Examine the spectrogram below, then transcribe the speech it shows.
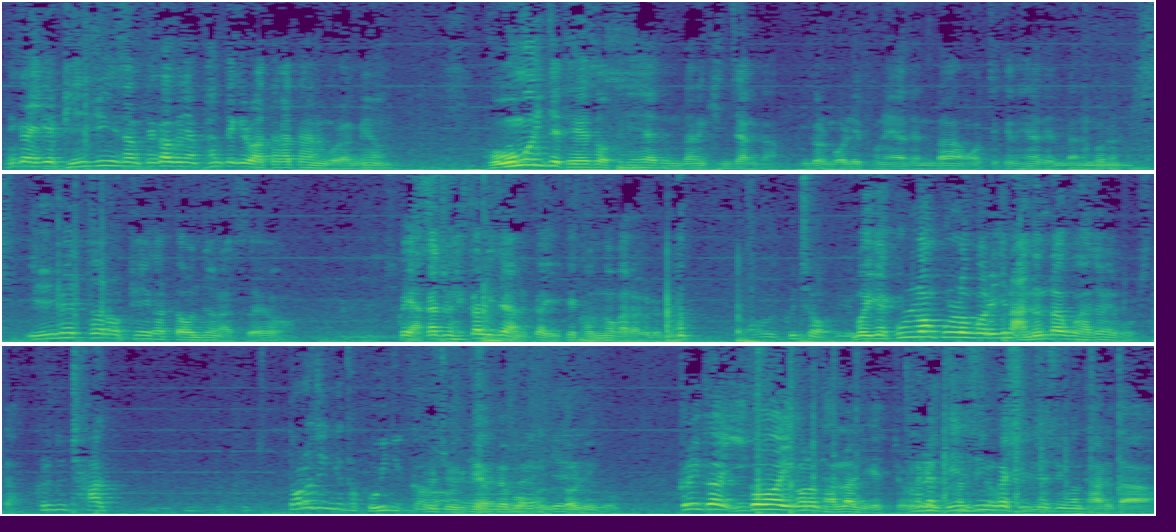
그러니까 이게 빈스윙 상태가 그냥 판때기를 왔다 갔다 하는 거라면 공을 이제 대해서 어떻게 해야 된다는 긴장감. 이걸 멀리 보내야 된다. 어떻게 해야 된다는 거는 1m 높이에 갖다 얹어놨어요. 그 약간 좀 헷갈리지 않을까? 이렇게 건너가라 그러면. 어, 그쵸. 뭐 이게 꿀렁꿀렁거리지는 않는다고 가정해 봅시다. 그래도 자, 떨어진 게 다 보이니까. 그렇죠. 이렇게 예, 옆에 그래, 보면 예. 떨리고. 그러니까 이거와 이거는 달라지겠죠. 그러니까 빈 스윙과 다르죠. 실제 예. 스윙은 다르다.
